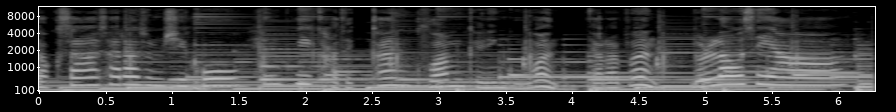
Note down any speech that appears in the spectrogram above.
역사가 살아 숨쉬고 행복이 가득한 구암 그린공원 여러분 놀러오세요.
